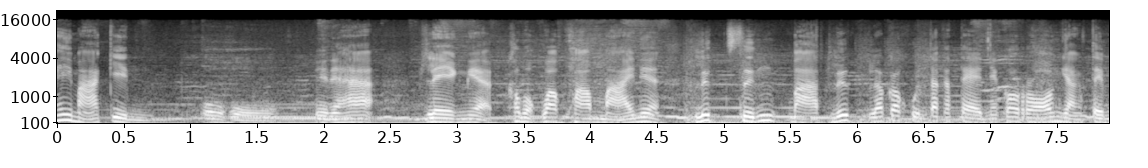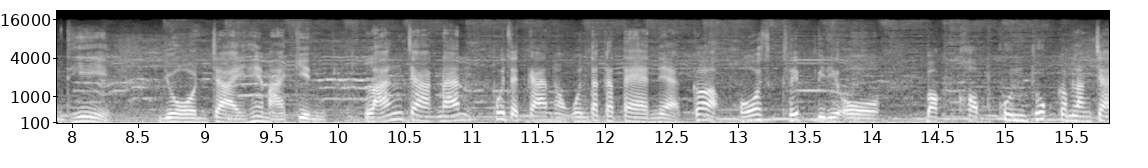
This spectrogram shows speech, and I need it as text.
ให้หมากิน โอ้โหนี่นะฮะเพลงเนี่ยเขาบอกว่าความหมายเนี่ยลึกซึ้งบาดลึก แล้วก็คุณตะกะแตนเนี่ยก็ร้องอย่างเต็มที่โยนใจให้หมากิน หลังจากนั้นผู้จัดการของคุณตะกะแตนเนี่ยก็โพสต์คลิปวิดีโอ บอกขอบคุณทุกกำลังใจ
